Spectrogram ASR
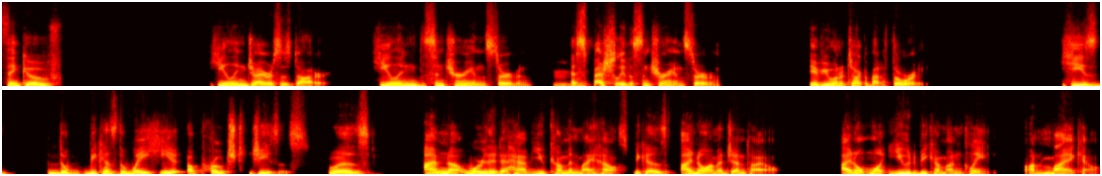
Think of healing jairus's daughter healing the centurion's servant hmm especially the centurion's servant if you want to talk about authority. He's the because the way he approached jesus was i'm not worthy to have you come in my house because i know i'm a gentile. I don't want you to become unclean on my account.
